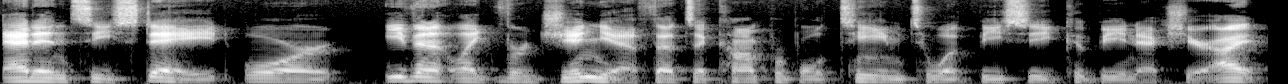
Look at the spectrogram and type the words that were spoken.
at NC State or even at like Virginia if that's a comparable team to what BC could be next year. I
